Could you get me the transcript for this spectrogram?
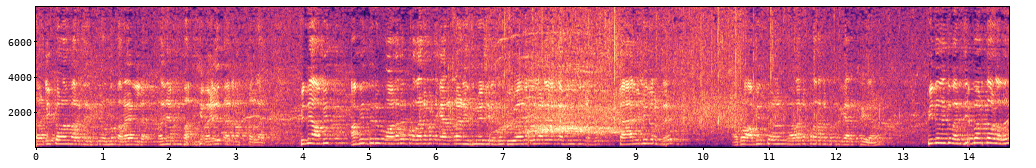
തള്ളിക്കോളാൻ പറഞ്ഞത് എനിക്ക് ഒന്നും പറയാനില്ല. അത് ഞാൻ വഴി വഴി തരാം തള്ളാൻ പിന്നെ അമിത് അമിത് ഒരു വളരെ പ്രധാനപ്പെട്ട ക്യാരക്ടറാണ് ഈ സിനിമയിൽ ചെയ്യുന്നത്. ഗുരുവായൂരപ്പാടിലൊക്കെ അഭിനയിച്ചിട്ടുണ്ട്. കാലിമിലുണ്ട്. അപ്പോൾ അമിത് വളരെ പ്രധാനപ്പെട്ട ഒരു ക്യാരക്ടർ പിന്നെ നിങ്ങൾക്ക് പരിചയപ്പെടുത്താനുള്ളത്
